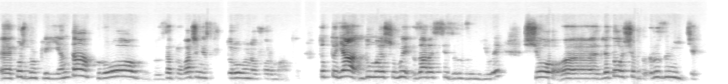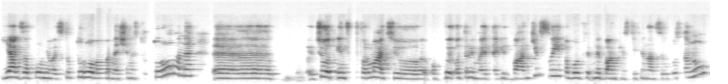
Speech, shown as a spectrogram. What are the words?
е, кожного клієнта про запровадження структурованого формату. Тобто, я думаю, що ми зараз всі зрозуміли, що е, для того, щоб розуміти, як заповнювати структуроване чи не структуроване, е, цю інформацію ви отримаєте від банків своїх або небанківських фінансових установ,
